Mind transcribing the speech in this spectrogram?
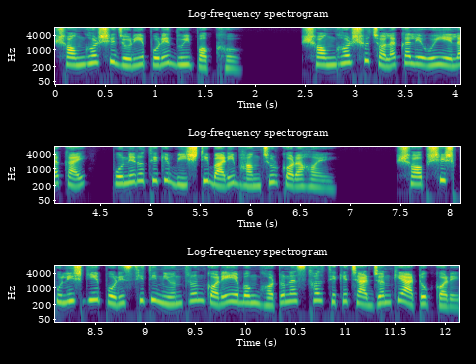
সংঘর্ষে জড়িয়ে পড়ে দুই পক্ষ। সংঘর্ষ চলাকালে ওই এলাকায় পনেরো থেকে বিশটি বাড়ি ভাঙচুর করা হয়। সবশেষ পুলিশ গিয়ে পরিস্থিতি নিয়ন্ত্রণ করে এবং ঘটনাস্থল থেকে চারজনকে আটক করে।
